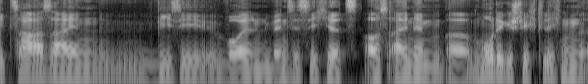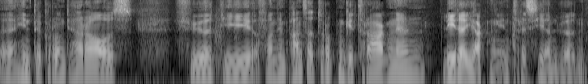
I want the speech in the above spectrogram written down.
bizarr sein, wie Sie wollen. Wenn Sie sich jetzt aus einem äh, modegeschichtlichen äh, Hintergrund heraus für die von den Panzertruppen getragenen Lederjacken interessieren würden,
